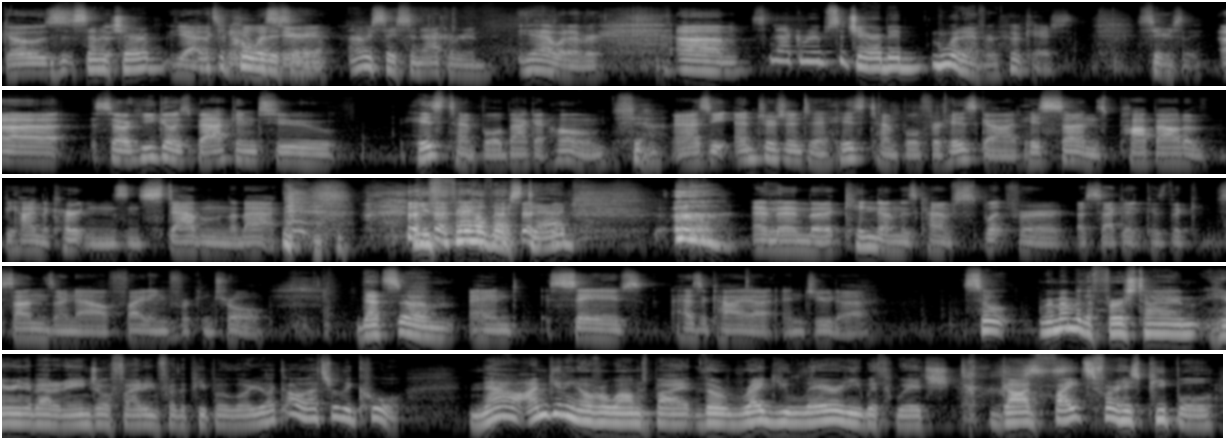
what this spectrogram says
goes Is it Sennacherib? yeah, the That's a cool way to say it. I always say Sennacherib. Yeah, whatever. Um Sennacherib, Sennacherib, whatever. who cares? Seriously. Uh so he goes back into his temple back at home. Yeah. And as he enters into his temple for his god, his sons pop out of behind the curtains and stab him in the back. You failed us, Dad. and then the kingdom is kind of split for a second because the sons are now fighting for control That's um and saves Hezekiah and Judah. so remember the first time hearing about an angel fighting for the people of the Lord, you're like, oh, that's really cool. Now I'm getting overwhelmed by the regularity with which God fights for his people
